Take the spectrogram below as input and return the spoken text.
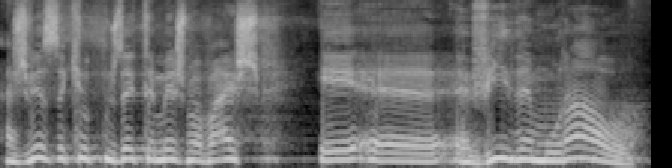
Às vezes aquilo que nos deita mesmo abaixo é a, a vida moral.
